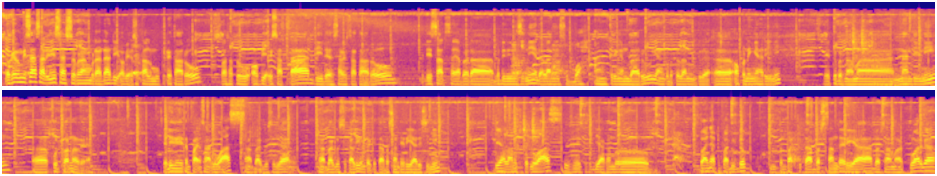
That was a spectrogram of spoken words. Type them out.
Oke pemirsa, saat ini saya sedang berada di objek wisata Lembu Putih Taro, salah satu objek wisata di Desa Wisata Taro. Jadi saat saya berada berdiri di sini adalah ini sebuah angkringan baru yang kebetulan uh, openingnya hari ini, yaitu bernama Nandini uh, Food Corner ya. Jadi ini tempat yang sangat luas, sangat bagus saja, sangat bagus sekali untuk kita bersanteria di sini. Di halaman cukup luas, di sini disediakan banyak tempat duduk, tempat kita bersanteria bersama keluarga,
